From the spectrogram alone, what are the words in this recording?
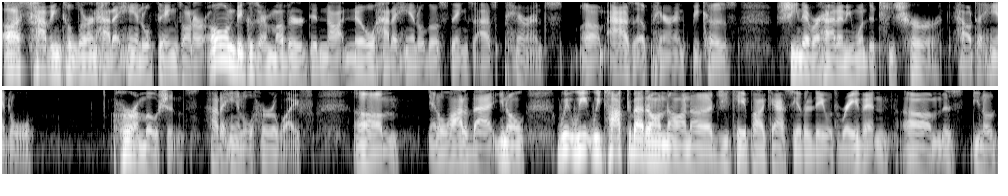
us having to learn how to handle things on our own because our mother did not know how to handle those things as parents, um, as a parent, because she never had anyone to teach her how to handle her emotions, how to handle her life. Um, and a lot of that, you know, we, we, we talked about on, on a GK podcast the other day with Raven, um, is, you know,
